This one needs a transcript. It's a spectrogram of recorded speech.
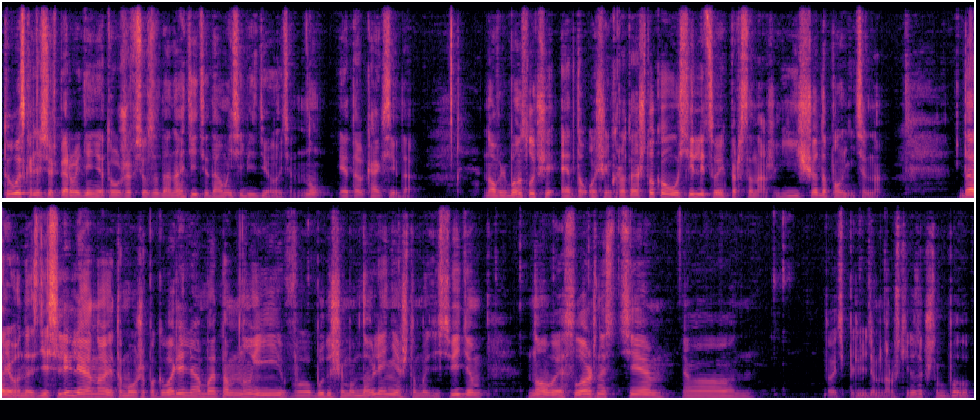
то вы, скорее всего, в первый день это уже все задонатите, да, вы себе сделаете. Ну, это как всегда. Но в любом случае, это очень крутая штука усилить своих персонажей, еще дополнительно. Далее у нас здесь Лилия, но это мы уже поговорили об этом. Ну и в будущем обновлении, что мы здесь видим, новые сложности. Э, давайте переведем на русский язык, чтобы было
